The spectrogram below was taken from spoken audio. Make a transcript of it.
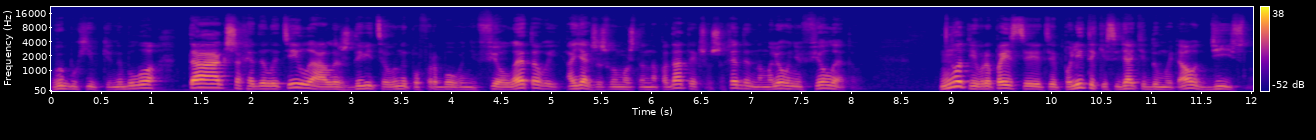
вибухівки не було. Так, шахеди летіли, але ж дивіться, вони пофарбовані фіолетовий. А як же ж ви можете нападати, якщо шахеди намальовані в фіолетовий? Ну от європейські ці політики сидять і думають, а от дійсно,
